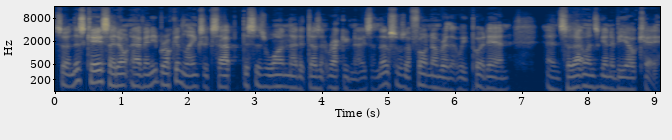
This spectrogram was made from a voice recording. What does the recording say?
So in this case, I don't have any broken links except this is one that it doesn't recognize. And this was a phone number that we put in. And so that one's going to be okay.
